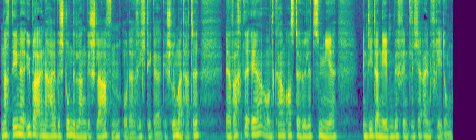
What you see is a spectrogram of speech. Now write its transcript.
Nachdem er über eine halbe Stunde lang geschlafen oder richtiger geschlummert hatte, erwachte er und kam aus der Höhle zu mir in die daneben befindliche Einfriedung,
